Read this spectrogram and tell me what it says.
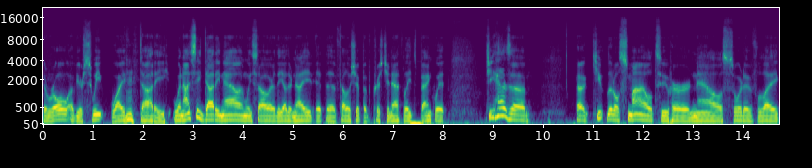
the role of your sweet wife, mm. Dottie. When I see Dottie now, and we saw her the other night at the Fellowship of Christian Athletes banquet, she has a a cute little smile to her now, sort of like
